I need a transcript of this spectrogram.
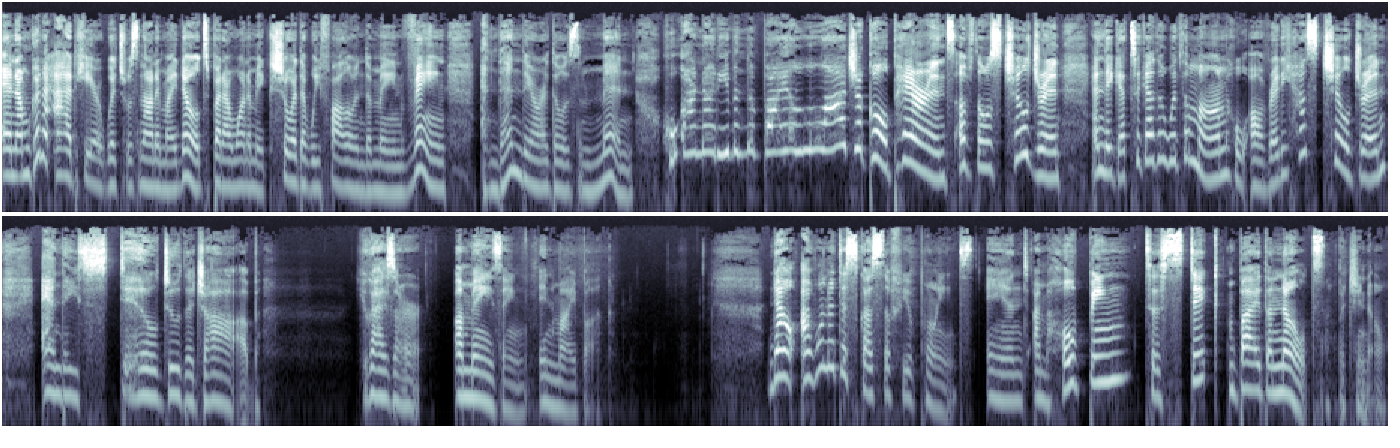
And I'm going to add here, which was not in my notes, but I want to make sure that we follow in the main vein. And then there are those men who are not even the biological parents of those children. And they get together with a mom who already has children and they still do the job. You guys are amazing in my book. Now, I want to discuss a few points, and I'm hoping to stick by the notes, but you know,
